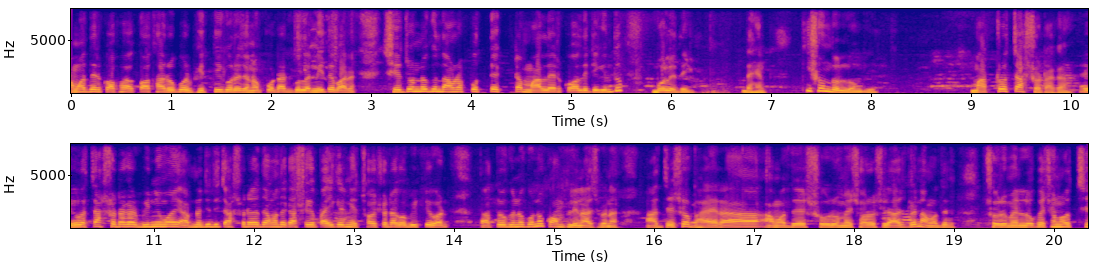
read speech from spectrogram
আমাদের কথা, কথার উপর ভিত্তি করে যেন প্রোডাক্টগুলো নিতে পারেন, সেজন্য কিন্তু আমরা প্রত্যেকটা মালের কোয়ালিটি কিন্তু বলে দিই। দেখেন, কি সুন্দর লুঙ্গি। মাত্র চারশো টাকা। এগুলো চারশো টাকার বিনিময়ে আপনি যদি চারশো টাকাতে আমাদের কাছ থেকে পাইকারি নিয়ে ছয়শো টাকা বিক্রি করেন, তাতেও কিন্তু কোনো কমপ্লেন আসবে না। আর যেসব ভাইয়েরা আমাদের শোরুমে সরাসরি আসবেন, আমাদের শোরুমের লোকেশন হচ্ছে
